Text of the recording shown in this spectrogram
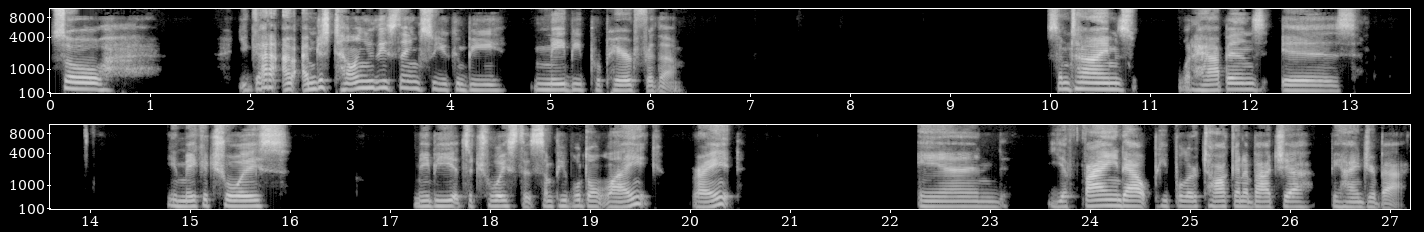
So you got to, I'm just telling you these things so you can be maybe prepared for them. sometimes what happens is you make a choice. Maybe it's a choice that some people don't like, right? And you find out people are talking about you behind your back.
